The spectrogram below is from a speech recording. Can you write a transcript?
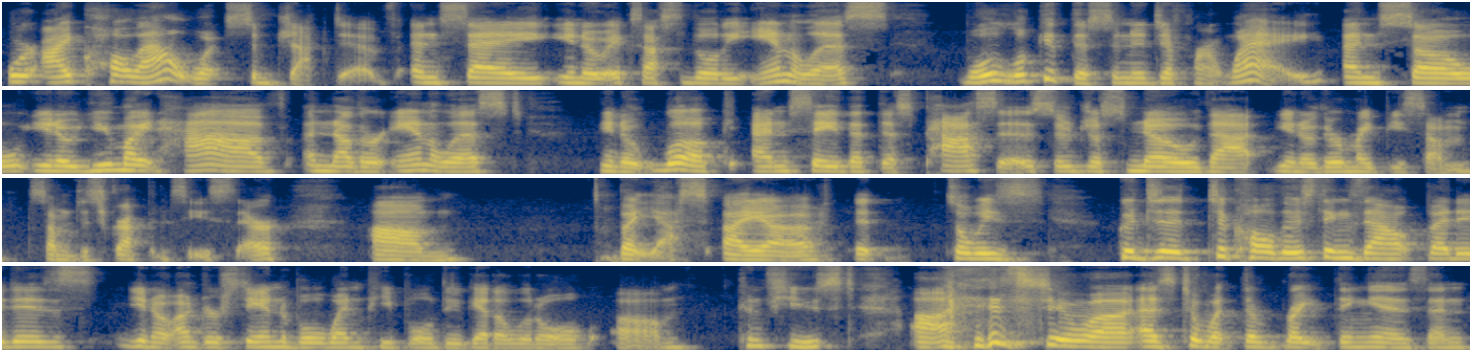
where I call out what's subjective and say, you know, accessibility analysts will look at this in a different way. And so, you know, you might have another analyst, you know, look and say that this passes. So just know that, you know, there might be some some discrepancies there. Um, but yes, I uh it, it's always good to to call those things out, but it is, you know, understandable when people do get a little um confused uh, as to uh, as to what the right thing is. And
